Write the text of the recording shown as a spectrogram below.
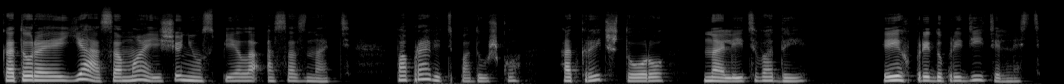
которое я сама еще не успела осознать, поправить подушку, открыть штору, налить воды. Их предупредительность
